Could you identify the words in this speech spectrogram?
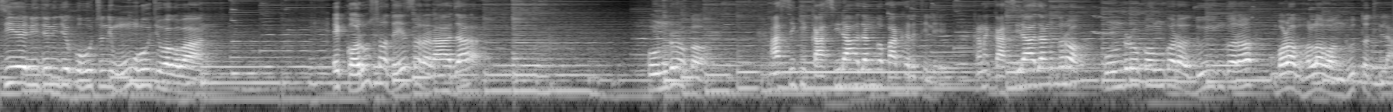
ସିଏ ନିଜେ ନିଜେ କହୁଛନ୍ତି ମୁଁ ହଉଛି ଭଗବାନ। ଏ କରୁଷ ଦେଶର ରାଜା। ପଣ୍ଡରକ ଆସିକି କାଶୀ ରାଜାଙ୍କ ପାଖରେ ଥିଲେ। କାରଣ କାଶୀ ରାଜାଙ୍କର ପଣ୍ଡରକଙ୍କର ଦୁଇଙ୍କର ବଡ଼ ଭଲ ବନ୍ଧୁତ୍ୱ ଥିଲା।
